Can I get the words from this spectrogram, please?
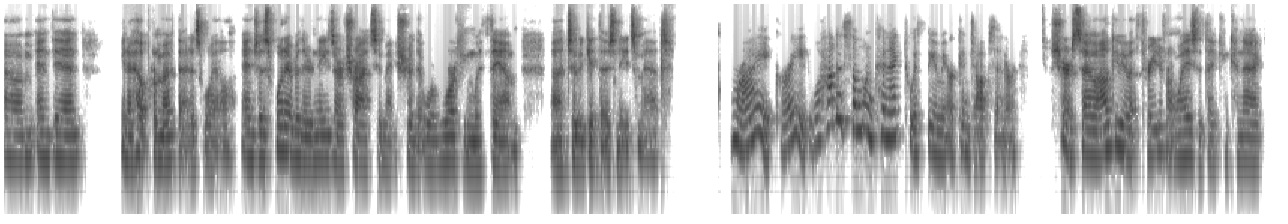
Um, and then you know help promote that as well and just whatever their needs are try to make sure that we're working with them uh, to get those needs met Right, great. Well, how does someone connect with the American Job Center? Sure. So I'll give you about three different ways that they can connect.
